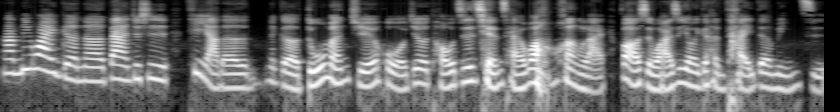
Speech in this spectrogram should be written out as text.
那另外一个呢，当然就是 Tia 的那个独门绝活，就是投资钱财旺旺来。不好意思，我还是用一个很台的名字，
